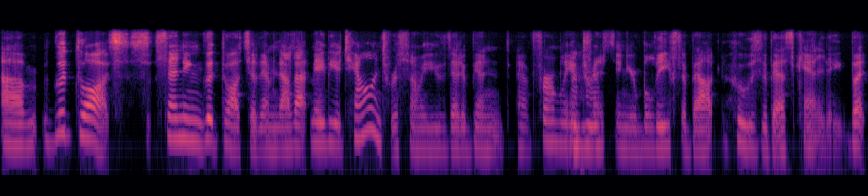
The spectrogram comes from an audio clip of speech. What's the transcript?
Um, good thoughts, sending good thoughts to them. Now, that may be a challenge for some of you that have been uh, firmly mm-hmm. entrenched in your beliefs about who's the best candidate. But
